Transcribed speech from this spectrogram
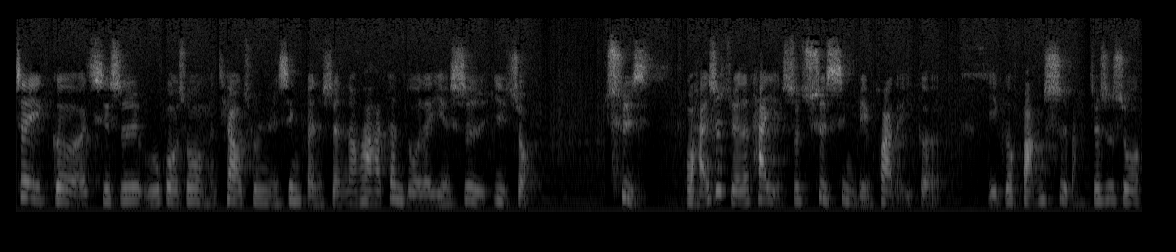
这个其实，如果说我们跳出女性本身的话，它更多的也是一种。去，我还是觉得它也是去性别化的一个一个方式吧。就是说，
